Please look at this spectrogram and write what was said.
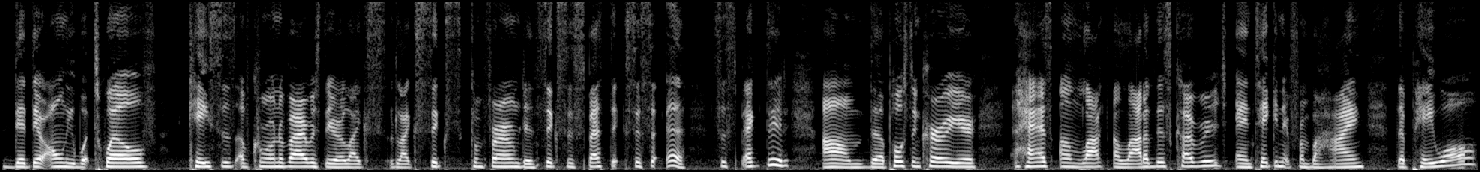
that there are only what twelve cases of coronavirus. There are like like six confirmed and six suspected. Sus- uh, suspected. Um, the Post and Courier has unlocked a lot of this coverage and taken it from behind the paywall.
